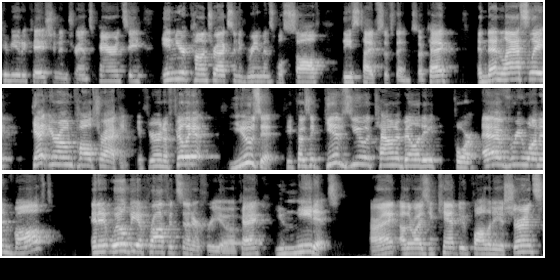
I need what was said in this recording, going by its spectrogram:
communication and transparency in your contracts and agreements will solve these types of things. Okay, and then lastly, get your own call tracking. If you're an affiliate, use it because it gives you accountability for everyone involved, and it will be a profit center for you. Okay, you need it. All right, otherwise, you can't do quality assurance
